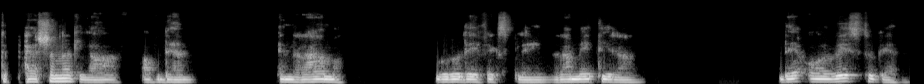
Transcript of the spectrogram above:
the passionate love of them in Rama. Gurudev explained, Rameti Ram. They're always together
